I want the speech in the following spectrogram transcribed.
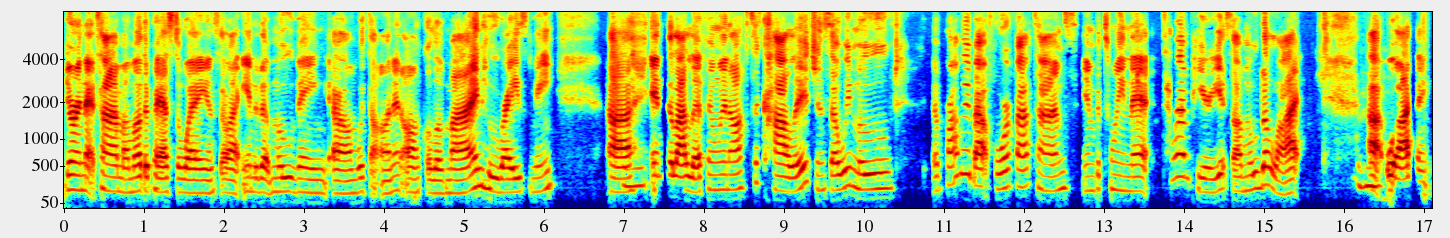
during that time, my mother passed away, and so I ended up moving um, with an aunt and uncle of mine who raised me uh, mm-hmm. until I left and went off to college. And so we moved uh, probably about four or five times in between that time period. So I moved a lot. Uh, mm-hmm. Uh, well, I think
